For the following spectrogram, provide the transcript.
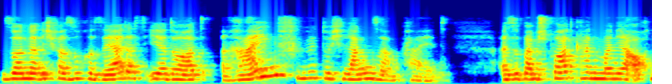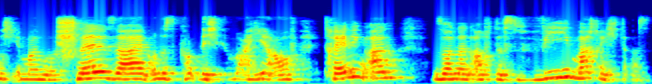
sondern ich versuche sehr, dass ihr dort reinfühlt durch Langsamkeit. Also beim Sport kann man ja auch nicht immer nur schnell sein und es kommt nicht immer hier auf Training an, sondern auf das, wie mache ich das?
